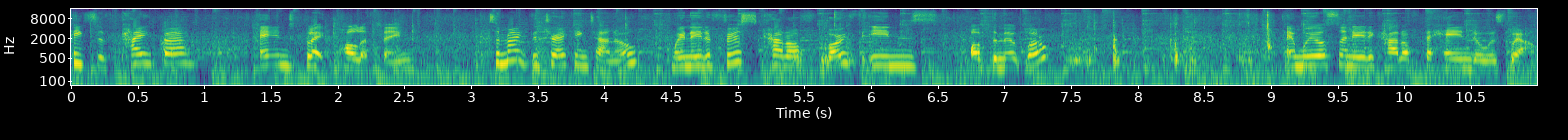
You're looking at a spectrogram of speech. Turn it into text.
piece of paper and black polythene. To make the tracking tunnel, we need to first cut off both ends of the milk bottle and we also need to cut off the handle as well.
